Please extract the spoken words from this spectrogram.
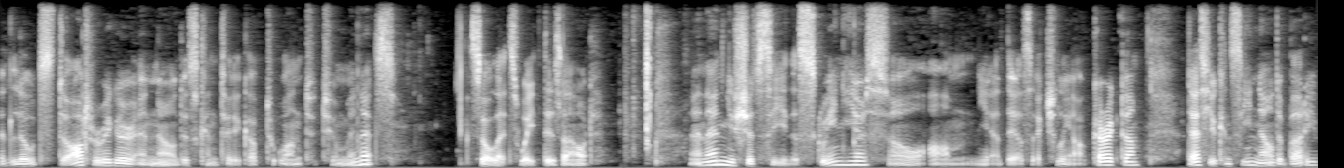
it loads the auto rigger and now this can take up to one to two minutes. So let's wait this out. And then you should see the screen here. So um yeah there's actually our character. As you can see now the body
